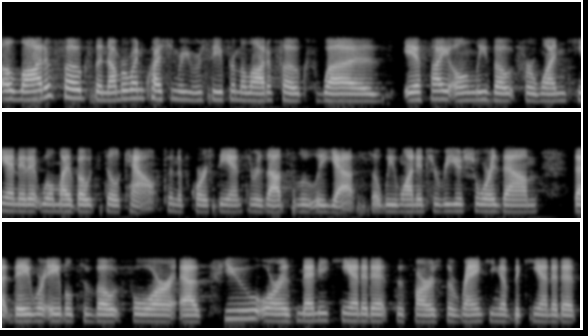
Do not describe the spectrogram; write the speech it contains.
a lot of folks, the number one question we received from a lot of folks was if I only vote for one candidate, will my vote still count? And of course, the answer is absolutely yes. So we wanted to reassure them that they were able to vote for as few or as many candidates as far as the ranking of the candidates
